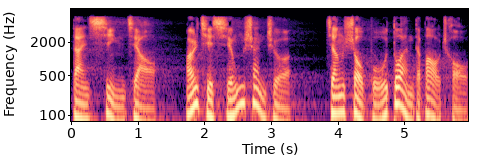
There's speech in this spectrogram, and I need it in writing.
但信教而且行善者将受不断的报酬。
